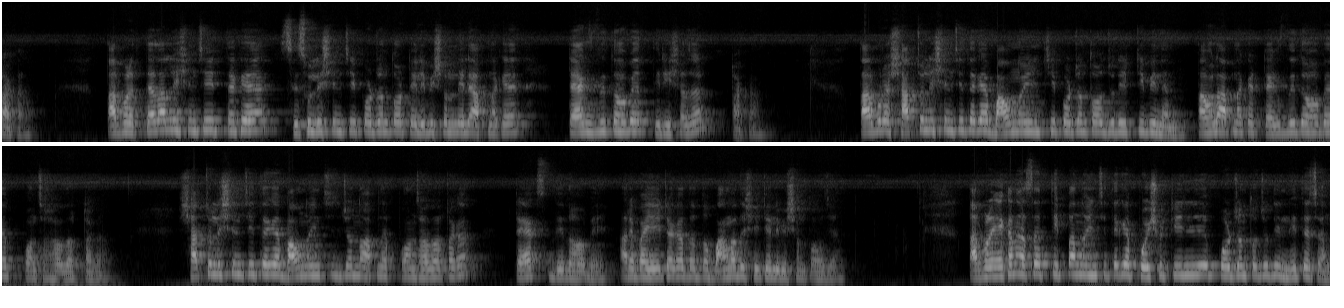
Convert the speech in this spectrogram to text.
টাকা। তারপরে তেতাল্লিশ ইঞ্চি থেকে ছেচল্লিশ ইঞ্চি পর্যন্ত টেলিভিশন নিলে আপনাকে ট্যাক্স দিতে হবে তিরিশ হাজার টাকা। তারপরে সাতচল্লিশ ইঞ্চি থেকে বাউন্ন ইঞ্চি পর্যন্ত যদি টিভি নেন, তাহলে আপনাকে ট্যাক্স দিতে হবে পঞ্চাশ হাজার টাকা। সাতচল্লিশ ইঞ্চি থেকে বাউন্ন ইঞ্চির জন্য আপনার পঞ্চাশ হাজার টাকা ট্যাক্স দিতে হবে। আরে ভাই, এই টাকাতে তো বাংলাদেশি টেলিভিশন পাওয়া যায়। তারপরে এখানে আছে তিপ্পান্ন ইঞ্চি থেকে পঁয়ষট্টি পর্যন্ত যদি নিতে চান,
